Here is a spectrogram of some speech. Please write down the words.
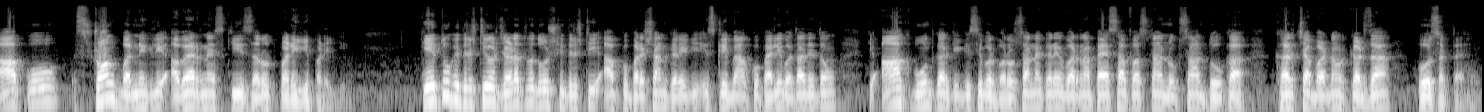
आपको स्ट्रांग बनने के लिए अवेयरनेस की ज़रूरत पड़ेगी पड़ेगी। केतु की दृष्टि और जड़त्व दोष की दृष्टि आपको परेशान करेगी। इसलिए मैं आपको पहले बता देता हूँ कि आँख बूंद करके किसी पर भरोसा न करें, वरना पैसा फंसना, नुकसान, धोखा, खर्चा बढ़ना और कर्जा हो सकता है।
